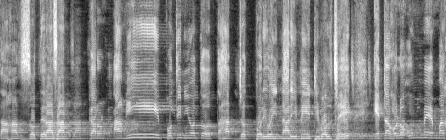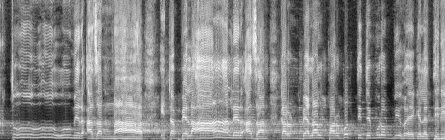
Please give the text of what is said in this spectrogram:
তাহাজ্জতের আজান। কারণ আমি প্রতিনিয়ত তাহাজ্জত পড়ি। ওই নারী মেয়েটি বলছে এটা হলো উম্মে মাকতুমের আজান না। এটা বেলালের আজান, কারণ বেলাল পার্বতীতে মুরব্বী হয়ে গেলে তিনি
